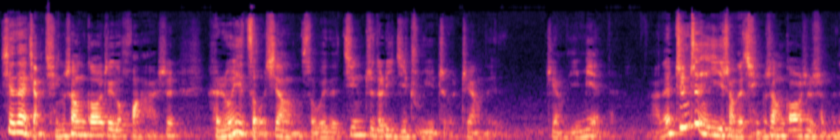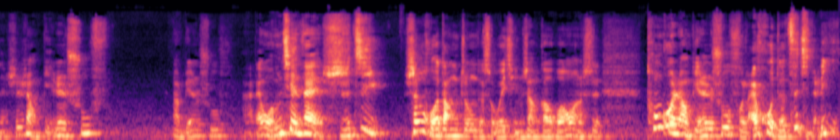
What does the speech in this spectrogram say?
现在讲情商高这个话是很容易走向所谓的精致的利己主义者这样的这样的一面的啊。那真正意义上的情商高是什么呢？是让别人舒服，让别人舒服啊。但我们现在实际生活当中的所谓情商高，往往是通过让别人舒服来获得自己的利益，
